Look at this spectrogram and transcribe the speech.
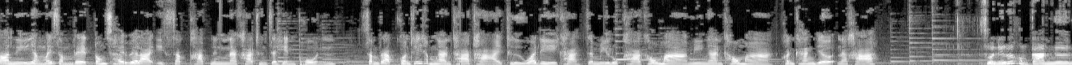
ตอนนี้ยังไม่สำเร็จต้องใช้เวลาอีกสักพักหนึ่งนะคะ ถึงจะเห็นผลสำหรับคนที่ทำงานค้าขายถือว่าดีค่ะ จะมีลูกค้าเข้ามา มีงานเข้ามาค่อนข้างเยอะนะคะ ส่วนในเรื่องของการเงิน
